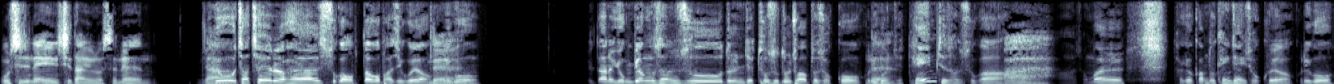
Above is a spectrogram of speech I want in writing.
올 시즌의 NC 다이노스는 야, 그 자체를 할 수가 없다고 봐지고요. 네. 그리고 일단은 용병 선수들 이제 투수들 조합도 좋고 그리고 네. 이제 테임즈 선수가 아, 아, 정말 타격감도 굉장히 좋고요. 그리고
